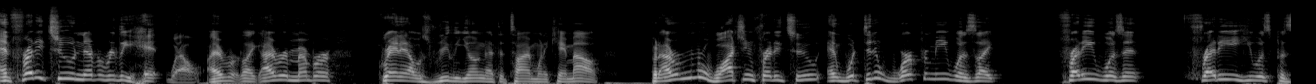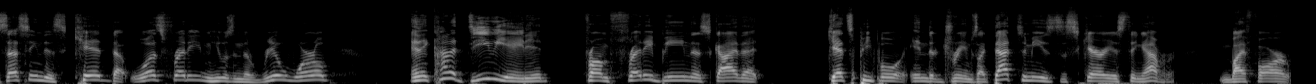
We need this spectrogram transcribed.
And Freddy 2 never really hit well. I like I remember granted I was really young at the time when it came out, but I remember watching Freddy 2 and what didn't work for me was like Freddy wasn't Freddy, he was possessing this kid that was Freddy and he was in the real world. And it kind of deviated from Freddy being this guy that gets people in their dreams. Like that to me is the scariest thing ever. By far,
